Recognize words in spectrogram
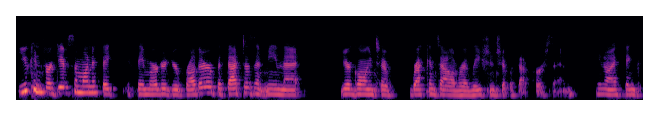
you can forgive someone if they if they murdered your brother but that doesn't mean that you're going to reconcile a relationship with that person. You know i think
